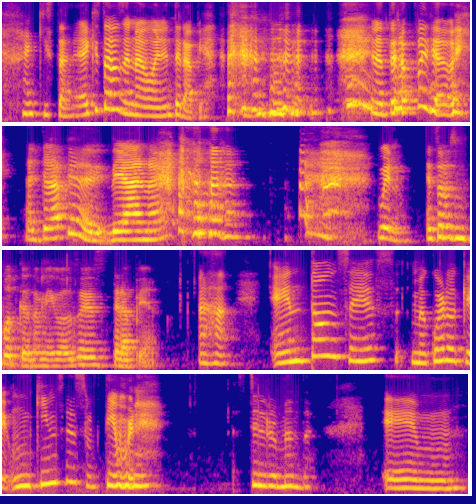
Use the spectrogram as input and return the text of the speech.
Aquí está, aquí estamos de nuevo en terapia. en la terapia de hoy. La terapia de, de Ana. Bueno, Esto no es un podcast, amigos, es terapia. ajá. Entonces, me acuerdo que un 15 de septiembre, still remember, em,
